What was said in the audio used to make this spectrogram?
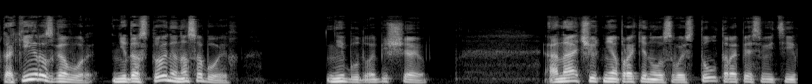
Такие разговоры недостойны нас обоих. Не буду, обещаю. Она чуть не опрокинула свой стул, торопясь уйти.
